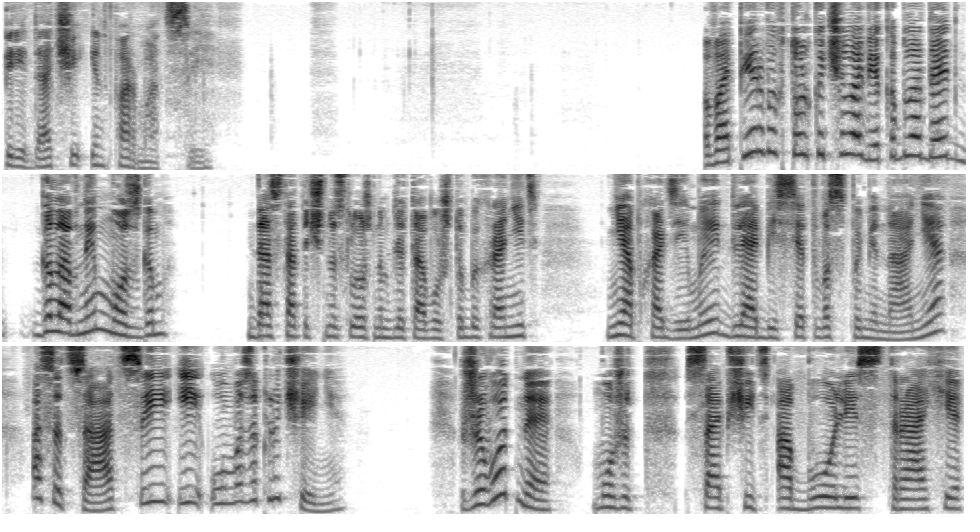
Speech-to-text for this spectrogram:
передачи информации. Во-первых, только человек обладает головным мозгом, достаточно сложным для того, чтобы хранить необходимые для бесед воспоминания, ассоциации и умозаключения. Животное может сообщить о боли, страхе,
